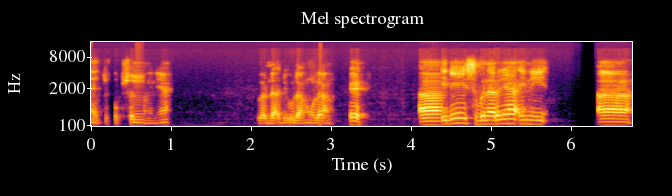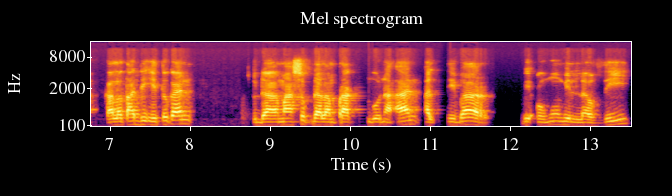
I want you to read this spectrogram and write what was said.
Eh, cukup sulit ini ya. Kalau tidak diulang-ulang. Oke, Eh, ini sebenarnya ini eh, kalau tadi itu kan sudah masuk dalam penggunaan al-tibar bi umumil lafzi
